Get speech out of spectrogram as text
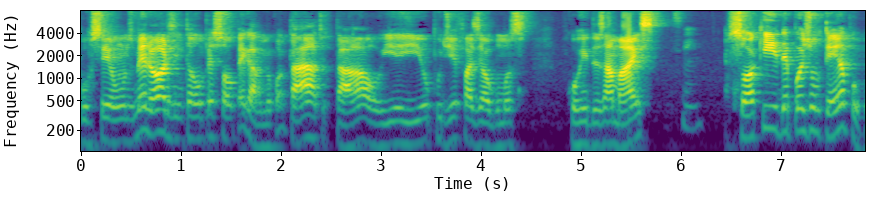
por ser um dos melhores, então o pessoal pegava meu contato e tal, e aí eu podia fazer algumas corridas a mais. Sim. Só que depois de um tempo,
